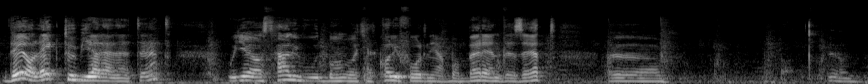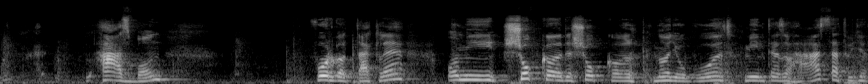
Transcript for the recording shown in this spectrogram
De a legtöbb jelenetet ugye azt Hollywoodban, vagy hát Kaliforniában berendezett házban forgatták le, ami sokkal, de sokkal nagyobb volt, mint ez a ház. Tehát ugye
